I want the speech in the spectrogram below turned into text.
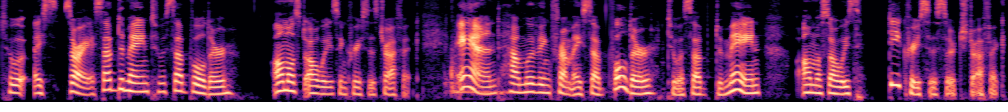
to a sorry, a subdomain to a subfolder almost always increases traffic, and how moving from a subfolder to a subdomain almost always decreases search traffic.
